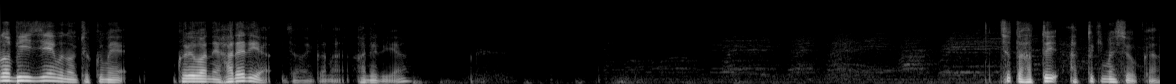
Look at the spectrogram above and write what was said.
この BGM の曲名、これはね、ハレルヤじゃないかな。ハレルヤ？ちょっと貼っと、貼っときましょうか。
